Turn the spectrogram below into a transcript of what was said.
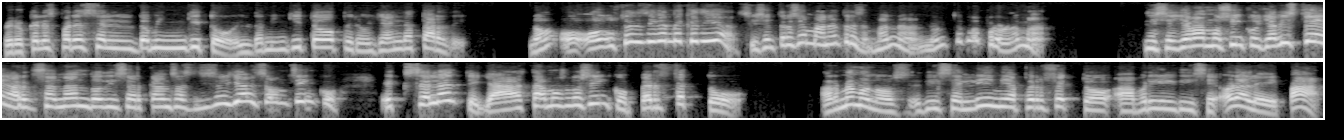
pero ¿qué les parece el dominguito? El dominguito, pero ya en la tarde. ¿No? O, ustedes díganme qué día, si es entre semana, entre semana, no tengo problema. Dice, ya vamos cinco, ¿ya viste? Sanando, dice Arkansas, dice, ya son cinco, excelente, ya estamos los cinco, perfecto. Armémonos, dice, en línea, perfecto. Abril dice, órale, pa,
